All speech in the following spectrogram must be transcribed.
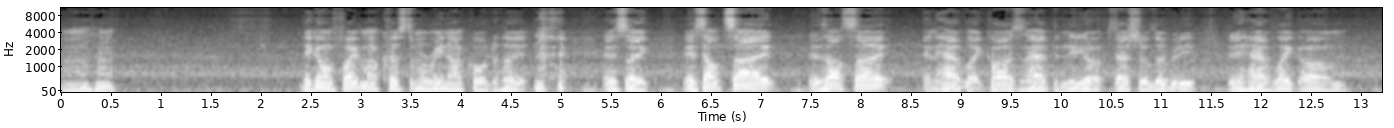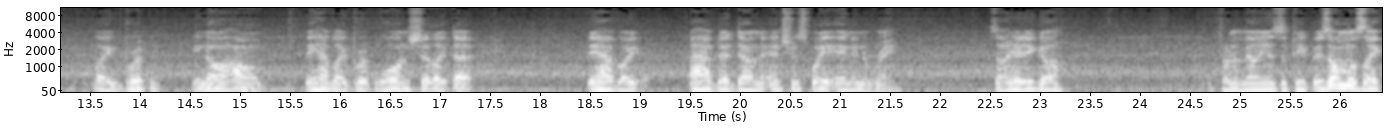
Mm-hmm. They're gonna fight my custom arena I call the hood. it's like it's outside, it's outside and have like cars and have the New York Statue of Liberty and they have like um like brick you know how they have like brick wall and shit like that. They have like I have that down the entranceway and in the ring. So here they go. From the millions of people. It's almost like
